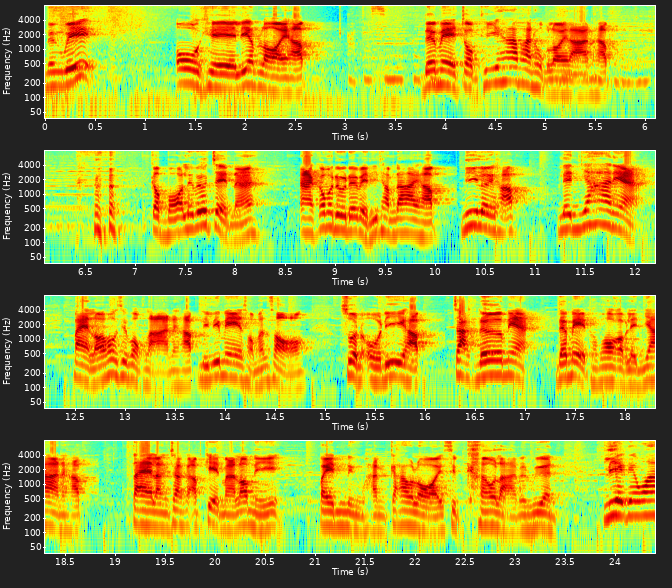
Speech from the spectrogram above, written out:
หนึ่งวิ โอเคเรียบร้อยครับ เดเมจจบที่ 5,600 ล้านครับ กับบอสเลเวล 7 นะ อะก็มาดูเดเมจที่ทำได้ครับ นี่เลยครับเลนย่าเนี่ย866 ล้านนะครับลิลิเมย์2002 ส่วนโอดี้ครับ จากเดิมเนี่ยเดเมจพอๆกับเลนย่านะครับ แต่หลังจากอัปเกรดมารอบนี้เป็น 1,919 ล้านเพื่อนๆ เรียกได้ว่า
